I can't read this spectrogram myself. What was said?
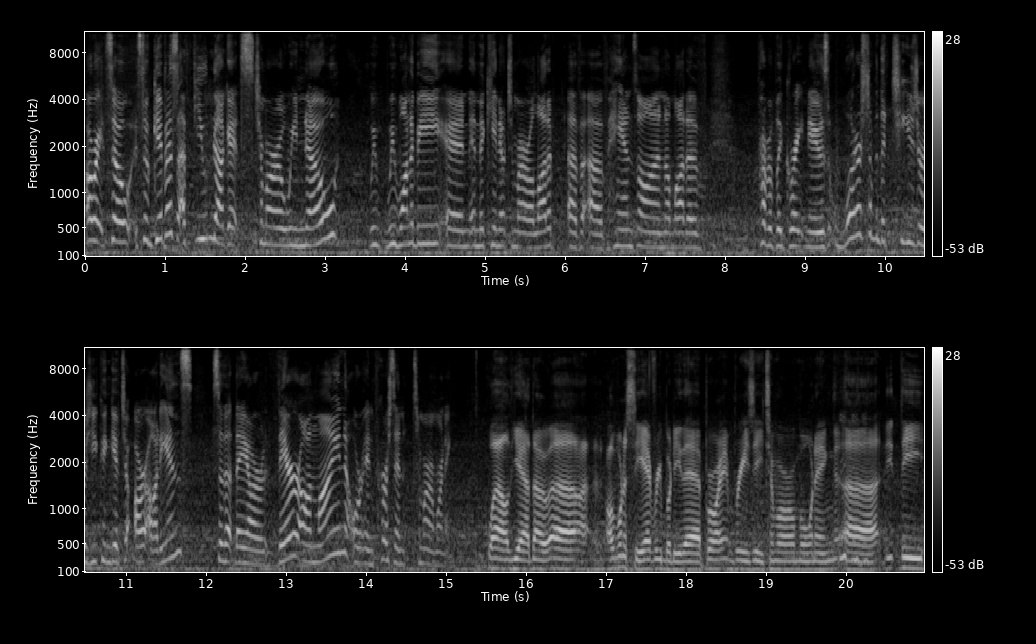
all right, so, so give us a few nuggets tomorrow. We know we, we want to be in, in the keynote tomorrow, a lot of, of, of hands-on, a lot of probably great news. What are some of the teasers you can give to our audience so that they are there online or in person tomorrow morning? Well, yeah, no, uh, I, I want to see everybody there, bright and breezy tomorrow morning. uh, the, the,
